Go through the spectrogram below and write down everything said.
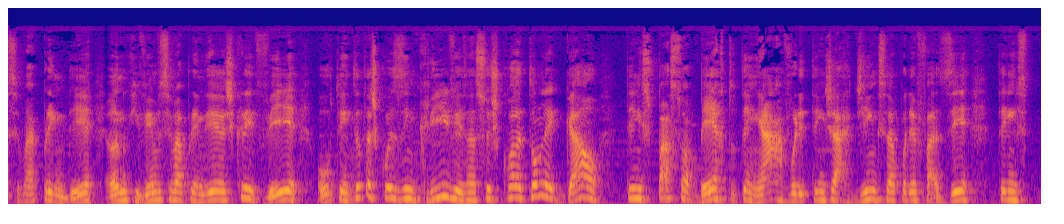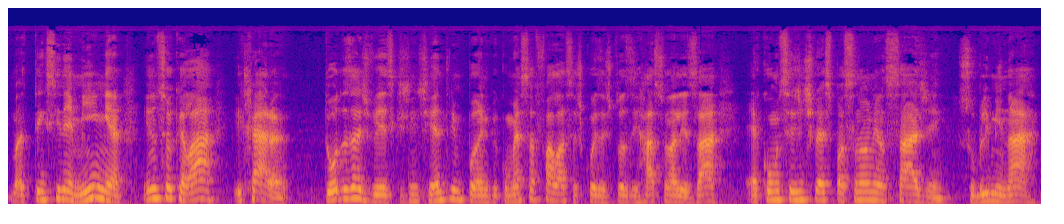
você vai aprender. Ano que vem você vai aprender a escrever. Ou tem tantas coisas incríveis na sua escola, é tão legal. Tem espaço aberto, tem árvore, tem jardim que você vai poder fazer, tem, tem cineminha e não sei o que lá. E cara, todas as vezes que a gente entra em pânico e começa a falar essas coisas todas e racionalizar, é como se a gente estivesse passando uma mensagem subliminar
